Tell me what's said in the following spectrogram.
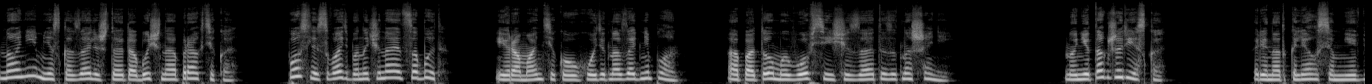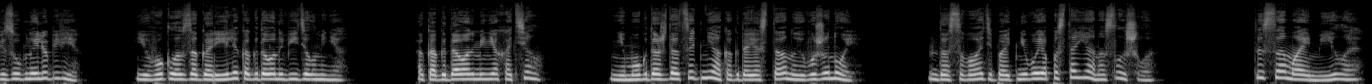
но они мне сказали, что это обычная практика. После свадьбы начинается быт, и романтика уходит на задний план, а потом и вовсе исчезает из отношений. Но не так же резко. Ренат клялся мне в безумной любви. Его глаза горели, когда он видел меня. А когда он меня хотел, не мог дождаться дня, когда я стану его женой. До свадьбы от него я постоянно слышала. «Ты самая милая,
